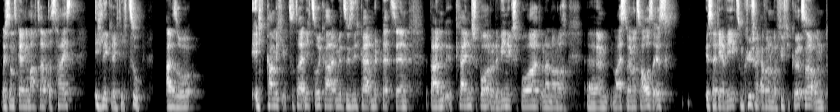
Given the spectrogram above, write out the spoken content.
was ich sonst gerne gemacht habe. Das heißt, ich lege richtig zu. Also ich kann mich zurzeit nicht zurückhalten mit Süßigkeiten, mit Plätzchen, dann kein Sport oder wenig Sport und dann auch noch, ähm, meistens wenn man zu Hause ist, ist halt der Weg zum Kühlschrank einfach nochmal viel, viel kürzer und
